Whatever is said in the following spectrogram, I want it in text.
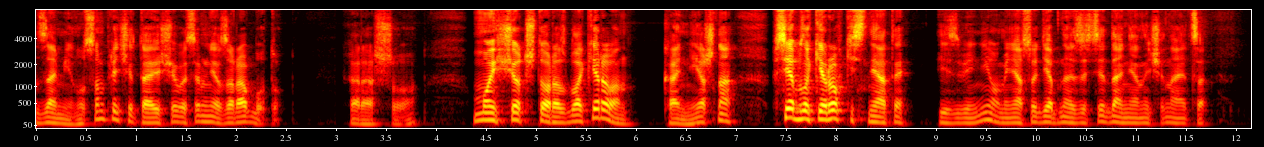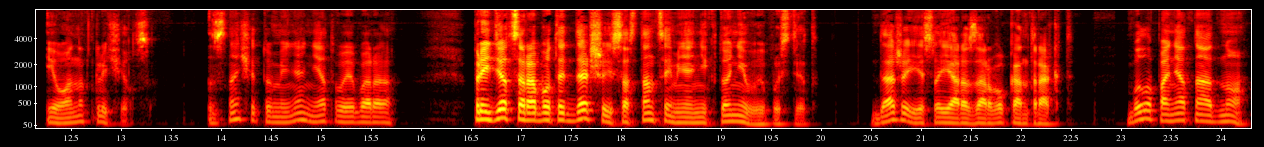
за минусом причитающегося мне за работу. Хорошо. Мой счет что, разблокирован? Конечно. Все блокировки сняты. Извини, у меня судебное заседание начинается. И он отключился. Значит, у меня нет выбора. Придется работать дальше, и со станции меня никто не выпустит. Даже если я разорву контракт. Было понятно одно.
